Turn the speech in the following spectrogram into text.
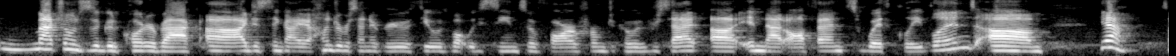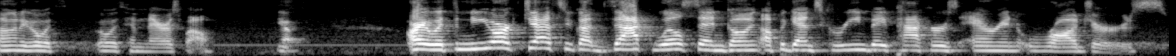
Mac Jones is a good quarterback. Uh, I just think I 100% agree with you with what we've seen so far from Jacoby Brissett uh, in that offense with Cleveland. Um, yeah, so I'm going to go with go with him there as well. Yep. All right, with the New York Jets, we've got Zach Wilson going up against Green Bay Packers Aaron Rodgers.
